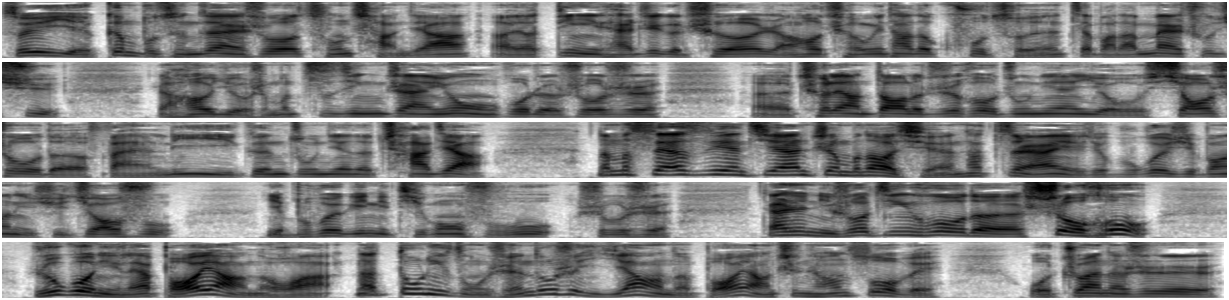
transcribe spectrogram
所以也更不存在说从厂家啊要订一台这个车，然后成为它的库存，再把它卖出去，然后有什么资金占用，或者说是呃车辆到了之后中间有销售的返利跟中间的差价。那么 4S 店既然挣不到钱，它自然也就不会去帮你去交付，也不会给你提供服务，是不是？但是你说今后的售后。如果你来保养的话，那动力总成都是一样的，保养正常做呗。我赚的是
